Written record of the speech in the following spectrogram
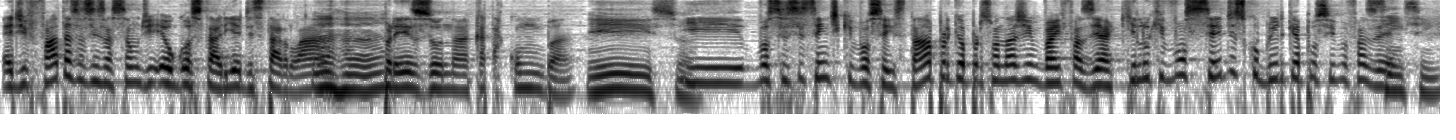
é de fato essa sensação de eu gostaria de estar lá, Aham. preso na catacumba. Isso. E você se sente que você está porque o personagem vai fazer aquilo que você descobrir que é possível fazer. Sim, sim.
